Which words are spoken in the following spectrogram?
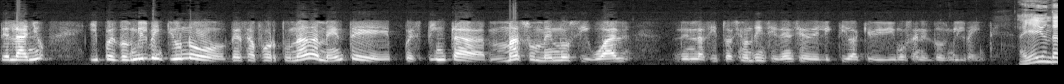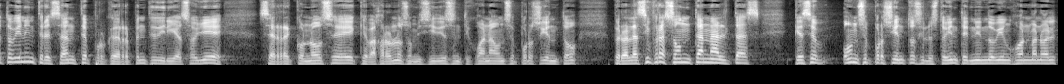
del año. Y pues 2021 desafortunadamente pues pinta más o menos igual en la situación de incidencia delictiva que vivimos en el 2020. Ahí hay un dato bien interesante porque de repente dirías, oye, se reconoce que bajaron los homicidios en Tijuana 11%, pero las cifras son tan altas que ese 11%, si lo estoy entendiendo bien Juan Manuel,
